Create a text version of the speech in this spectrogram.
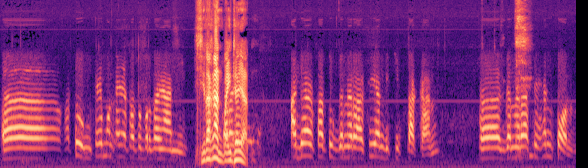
Eh, Fatung, saya mau tanya satu pertanyaan nih. Silakan Pak Hidayat. Ada satu generasi yang diciptakan, eh, generasi handphone.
